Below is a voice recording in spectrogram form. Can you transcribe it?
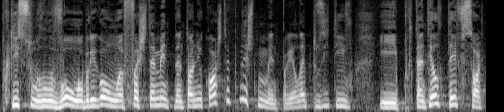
Porque isso levou, obrigou um afastamento de António Costa que neste momento para ele é positivo. E, portanto, ele teve sorte.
